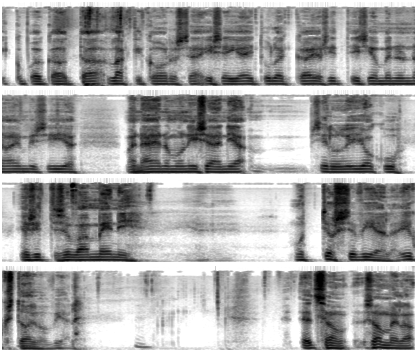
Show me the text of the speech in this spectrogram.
pikkupoika ottaa lakki kourassa ja isä ei tulekaan ja sitten isi on mennyt naimisiin ja mä näin mun isän ja silloin oli joku ja sitten se vaan meni. Mutta jos se vielä, yksi toivo vielä. Et se, on, se, on meillä,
